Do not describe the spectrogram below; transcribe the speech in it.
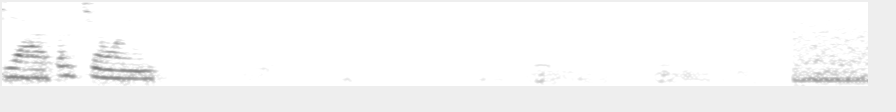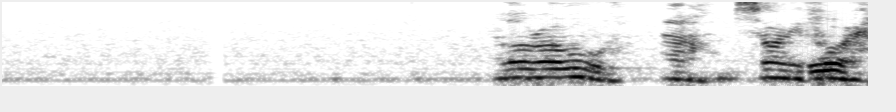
Thiago joined. Hello, Raul. Oh, I'm sorry for.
